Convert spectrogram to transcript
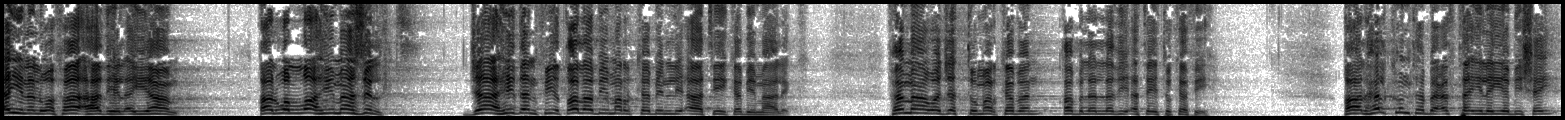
أين الوفاء هذه الأيام؟ قال والله ما زلت جاهدا في طلب مركب لآتيك بمالك فما وجدت مركبا قبل الذي أتيتك فيه. قال هل كنت بعثت إلي بشيء؟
